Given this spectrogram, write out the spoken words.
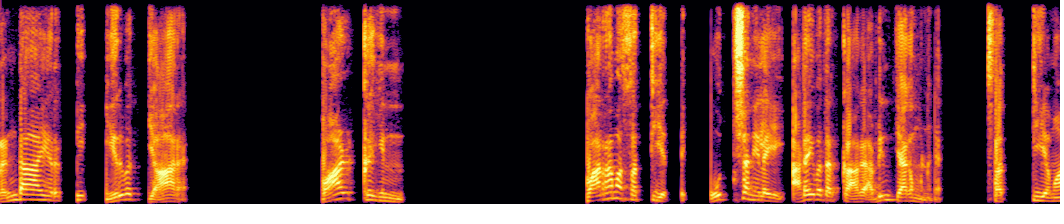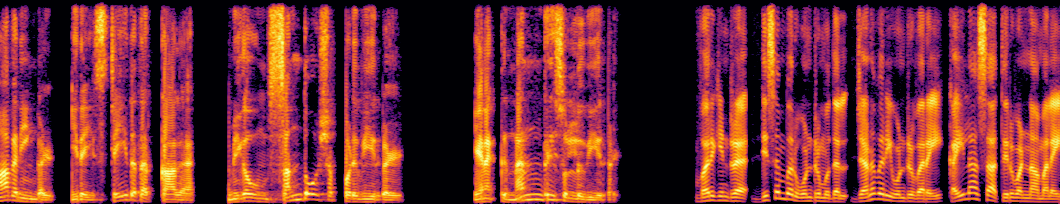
ரெண்டாயிரத்தி இருபத்தி ஆற வாழ்க்கையின் பரம சத்தியத்தை உச்ச நிலையை அடைவதற்காக அப்படின்னு தியாகம் பண்ணுங்க. சத்தியமாக நீங்கள் இதை செய்ததற்காக மிகவும் சந்தோஷப்படுவீர்கள். எனக்கு நன்றி சொல்லுவீர்கள். வருகின்ற டிசம்பர் ஒன்று முதல் ஜனவரி ஒன்று வரை கைலாசா திருவண்ணாமலை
